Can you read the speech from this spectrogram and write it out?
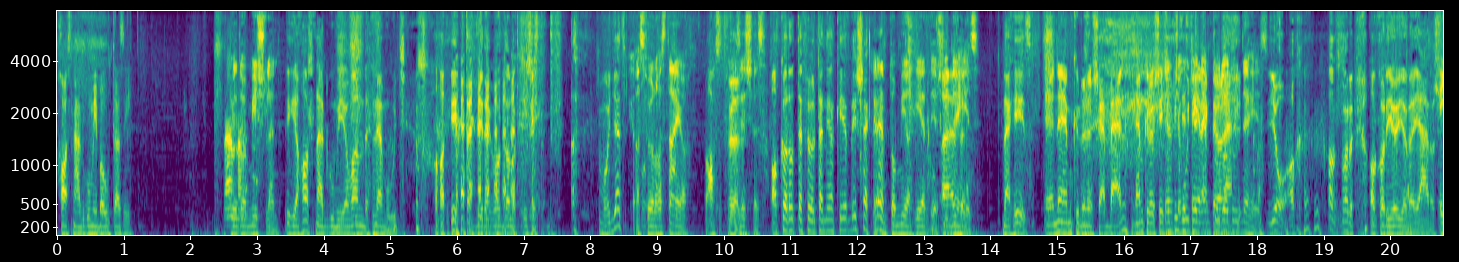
használt gumiba utazik. Nem, Például nem. Michelin. Igen, használt gumia van, de nem úgy. Ha érted, mire gondolok. És ezt... Mondjad? Azt felhasználja? Azt föl. Főzéshez. Akarod te föltenni a kérdéseket? Nem tudom, mi a kérdés, így Hát, nehéz. Nehéz? Eh, Nem különösebben. Nem különös, és egy Nem csak picit úgy, hogy nem tőle. tudod, úgy nehéz. Jó, ak- akkor, akkor jöjjön a János. Igen,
